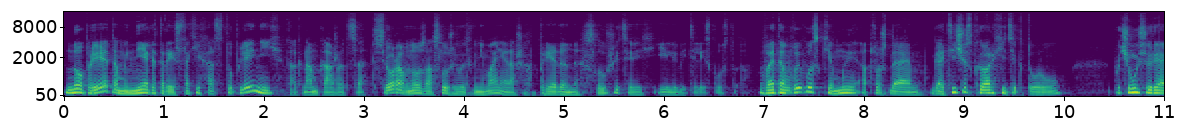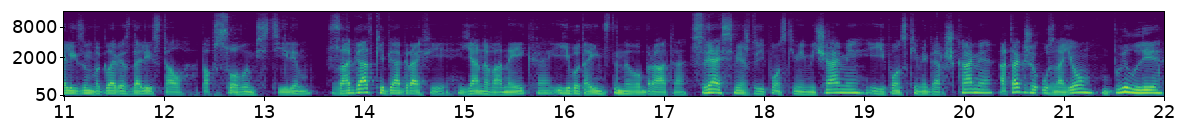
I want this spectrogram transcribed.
Но при этом некоторые из таких отступлений, как нам кажется, все равно заслуживают внимания наших преданных слушателей и любителей искусства. В этом выпуске мы обсуждаем готическую архитектуру, Почему сюрреализм во главе с Дали стал попсовым стилем? Загадки биографии Яна Ванейка и его таинственного брата, связь между японскими мечами и японскими горшками, а также узнаем, был ли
